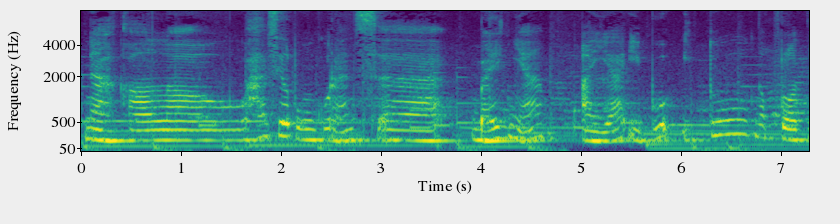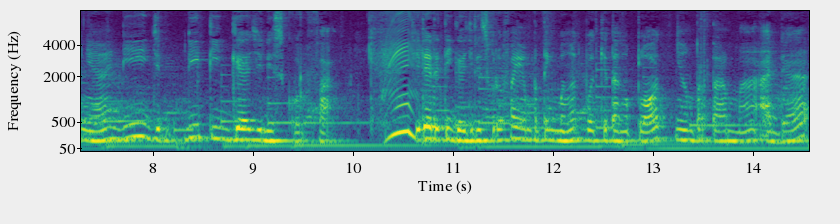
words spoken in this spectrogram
Nah, kalau hasil pengukuran sebaiknya ayah ibu itu ngeplotnya di di tiga jenis kurva. Jadi ada tiga jenis kurva yang penting banget buat kita ngeplot. Yang pertama ada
